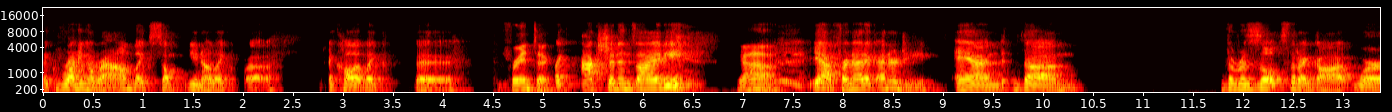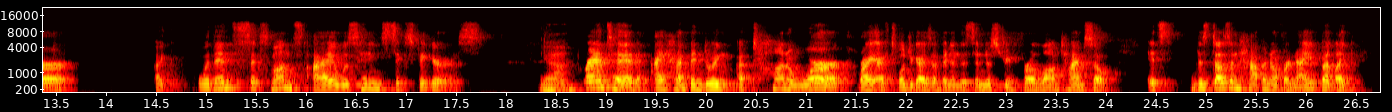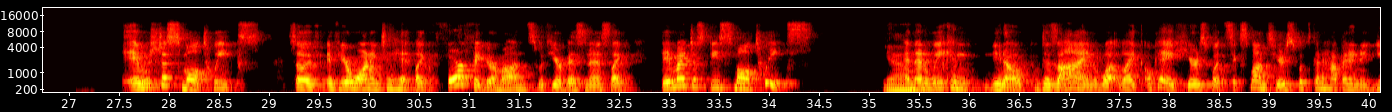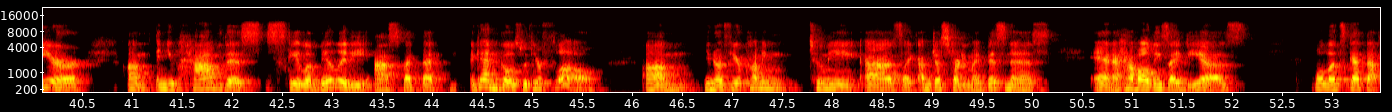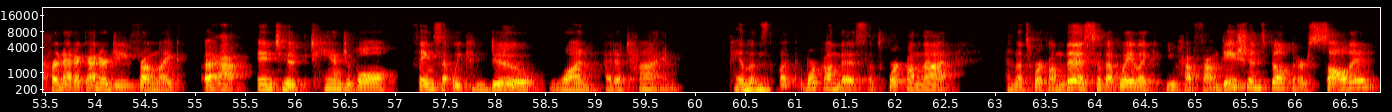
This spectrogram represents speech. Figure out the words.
like running around like some you know like uh, i call it like uh frantic like action anxiety yeah yeah frenetic energy and the um, the results that i got were like within six months i was hitting six figures yeah granted i had been doing a ton of work right i've told you guys i've been in this industry for a long time so it's this doesn't happen overnight, but like it was just small tweaks. So if, if you're wanting to hit like four figure months with your business, like they might just be small tweaks. Yeah. And then we can, you know, design what like, okay, here's what six months, here's what's going to happen in a year. Um, and you have this scalability aspect that again goes with your flow. Um, you know, if you're coming to me as like, I'm just starting my business and I have all these ideas, well, let's get that frenetic energy from like ah, into tangible things that we can do one at a time. Okay, mm-hmm. let's like work on this, let's work on that, and let's work on this. So that way, like you have foundations built that are solid.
